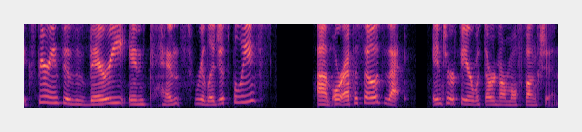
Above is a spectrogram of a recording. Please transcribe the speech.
experiences very intense religious beliefs um, or episodes that interfere with their normal function.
